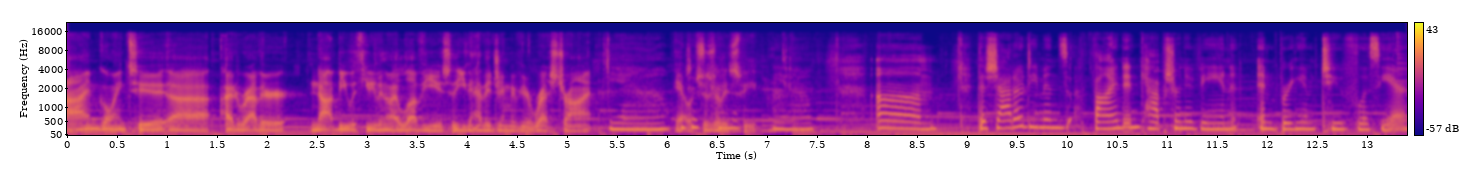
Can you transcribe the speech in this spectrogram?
I'm going to, uh, I'd rather not be with you, even though I love you, so that you can have the dream of your restaurant. Yeah. Yeah, which was really sweet. Yeah. Um, the shadow demons find and capture Naveen and bring him to Felicia,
